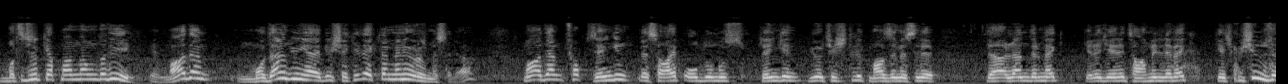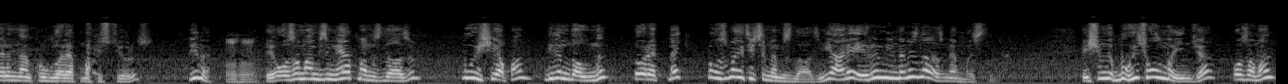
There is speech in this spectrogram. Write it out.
batıcılık yapma anlamında değil. E madem modern dünyaya bir şekilde eklemleniyoruz mesela. Madem çok zengin ve sahip olduğumuz zengin biyoçeşitlilik malzemesini değerlendirmek, geleceğini tahminlemek, geçmişin üzerinden kurgular yapmak istiyoruz. Değil mi? E o zaman bizim ne yapmamız lazım? Bu işi yapan bilim dalını öğretmek ve uzman yetiştirmemiz lazım. Yani evrim bilmemiz lazım en basitinden. E şimdi bu hiç olmayınca o zaman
